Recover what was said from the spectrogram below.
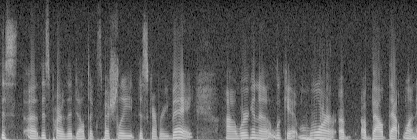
this uh, this part of the delta, especially Discovery Bay. Uh, we're going to look at more ab about that one.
